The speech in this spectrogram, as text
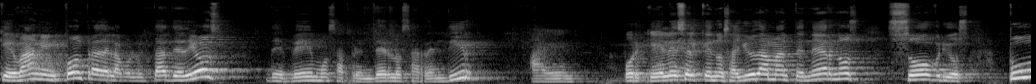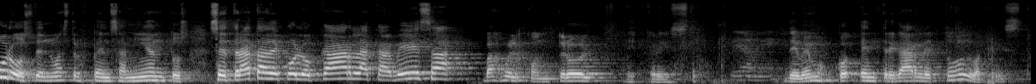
que van en contra de la voluntad de Dios, debemos aprenderlos a rendir a Él. Porque Él es el que nos ayuda a mantenernos sobrios, puros de nuestros pensamientos. Se trata de colocar la cabeza bajo el control de Cristo. Debemos entregarle todo a Cristo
